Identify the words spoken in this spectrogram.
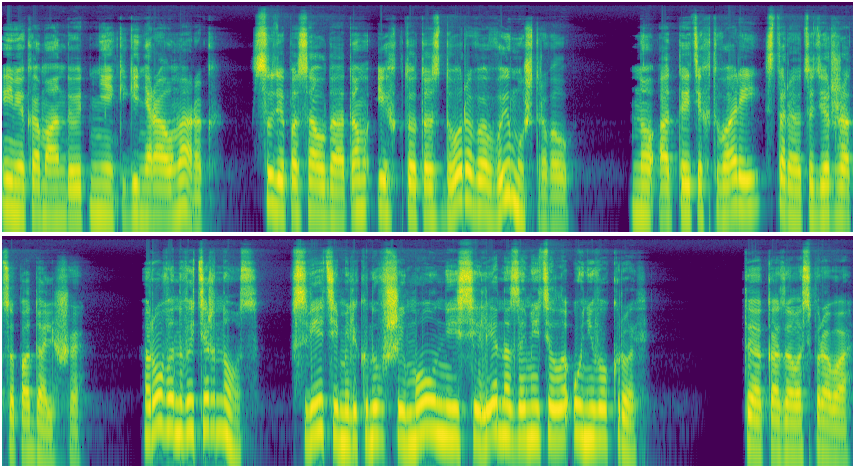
Ими командует некий генерал Нарок. Судя по солдатам, их кто-то здорово вымуштровал. Но от этих тварей стараются держаться подальше. Рован вытер нос. В свете мелькнувшей молнии Селена заметила у него кровь. Ты оказалась права.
